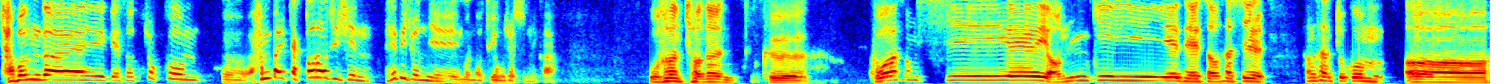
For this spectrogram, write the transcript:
자본가에게서 조금 어, 한 발짝 떨어지신 해비조님은 어떻게 보셨습니까? 우선 저는 그 고화성 씨의 연기에 대해서 사실 항상 조금 어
